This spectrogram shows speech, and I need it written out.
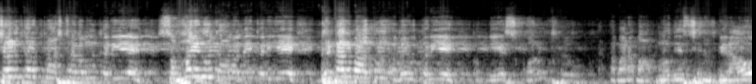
ચણતર પ્લાસ્ટર અમે કરીએ, સફાઈનું કામ અમે કરીએ ગટરમાં અમે ઉતરીએ. તો દેશ કોનો થયો? તમારા બાપનો દેશ છે, લૂંટેરાઓ.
